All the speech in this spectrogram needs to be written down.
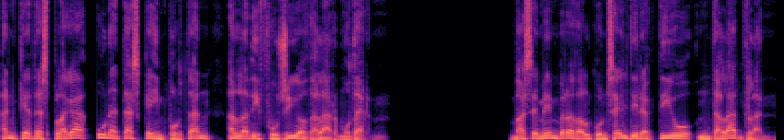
en què desplegar una tasca important en la difusió de l'art modern. Va ser membre del Consell Directiu de l'Atlan,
